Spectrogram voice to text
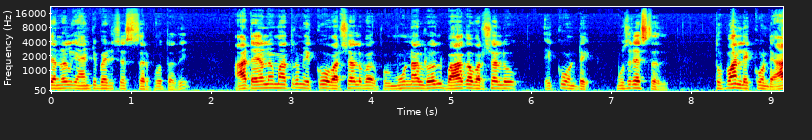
జనరల్గా యాంటీబయాటిక్స్ సరిపోతుంది. ఆ టైంలో మాత్రం ఎక్కువ వర్షాలు ఇప్పుడు మూడు నాలుగు రోజులు బాగా వర్షాలు ఎక్కువ ఉంటాయి. ముసిరేస్తుంది. తుఫాన్లు ఎక్కువ ఉంటాయి ఆ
